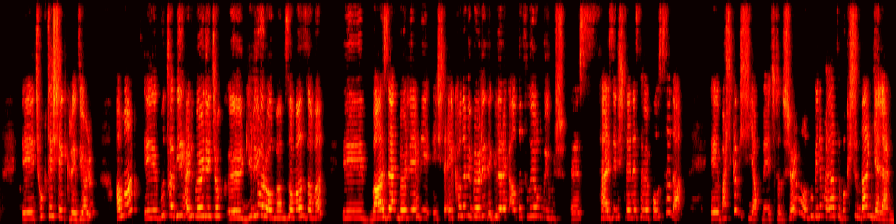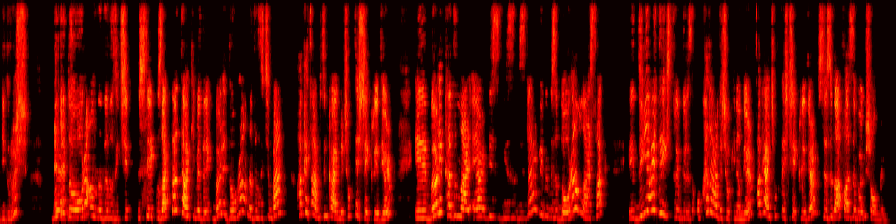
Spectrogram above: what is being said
Ee, çok teşekkür ediyorum. Ama e, bu tabii hani böyle çok e, gülüyor olmam zaman zaman. E, bazen böyle hani işte ekonomi böyle de gülerek anlatılıyor muymuş e, serzenişlerine sebep olsa da e, başka bir şey yapmaya çalışıyorum ama bu benim hayata bakışımdan gelen bir duruş. Bunu evet. doğru anladığınız için, üstelik uzaktan takip ederek böyle doğru anladığınız için ben hakikaten bütün kalbime çok teşekkür ediyorum. Ee, böyle kadınlar eğer biz, biz bizler birbirimizi doğru anlarsak e, dünyayı değiştirebiliriz. O kadar da çok inanıyorum. Hakikaten çok teşekkür ediyorum. Sözü daha fazla bölmüş olmayayım.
